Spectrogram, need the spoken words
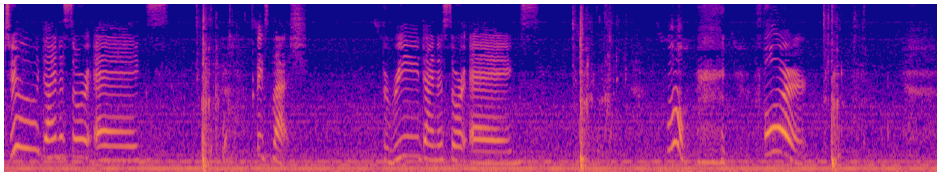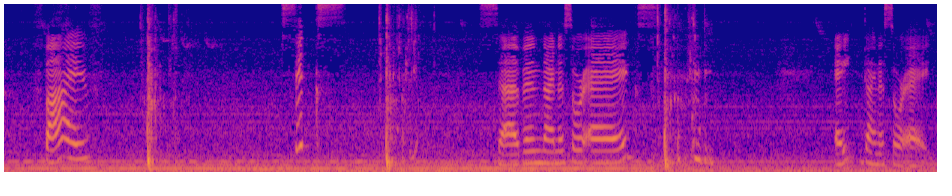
Two dinosaur eggs. Big splash. Three dinosaur eggs. Whoa. Four. Five. Six. Seven dinosaur eggs. Eight dinosaur eggs.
